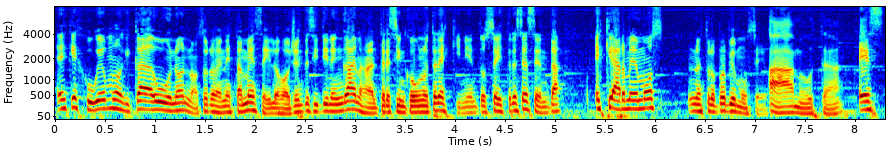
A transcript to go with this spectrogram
es que juguemos a que cada uno, nosotros en esta mesa y los oyentes si tienen ganas, al 3513-506-360, es que armemos nuestro propio museo. Ah, me gusta. Es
